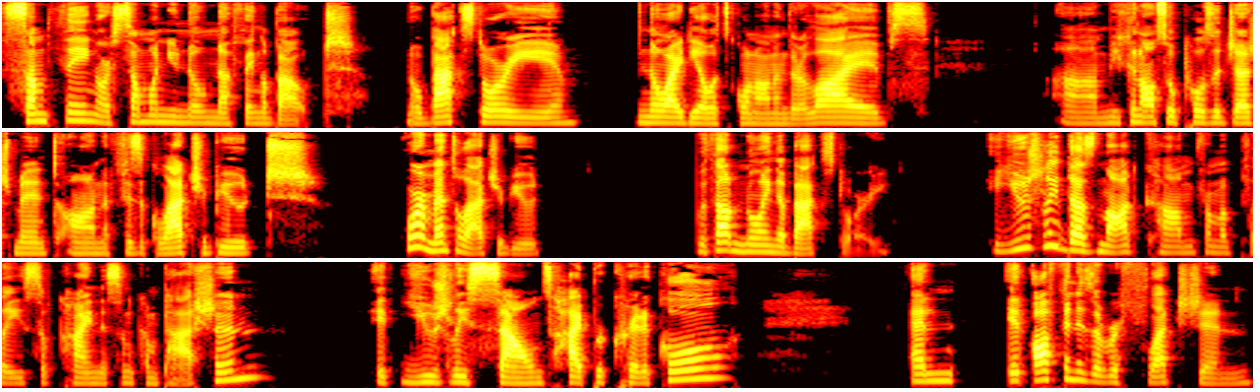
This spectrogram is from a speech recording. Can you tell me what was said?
something or someone you know nothing about. No backstory no idea what's going on in their lives. Um, you can also pose a judgment on a physical attribute or a mental attribute without knowing a backstory. It usually does not come from a place of kindness and compassion it usually sounds hypercritical and it often is a reflection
